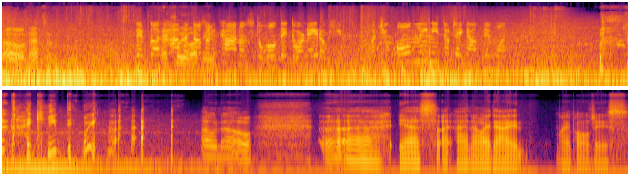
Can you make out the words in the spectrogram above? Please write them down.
Oh, that's a... They've got Actually, half a dozen me- cannons to hold the tornado here, but you only need to take out the one. I keep doing that. Oh no. Uh, yes, I, I know I died. My apologies.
